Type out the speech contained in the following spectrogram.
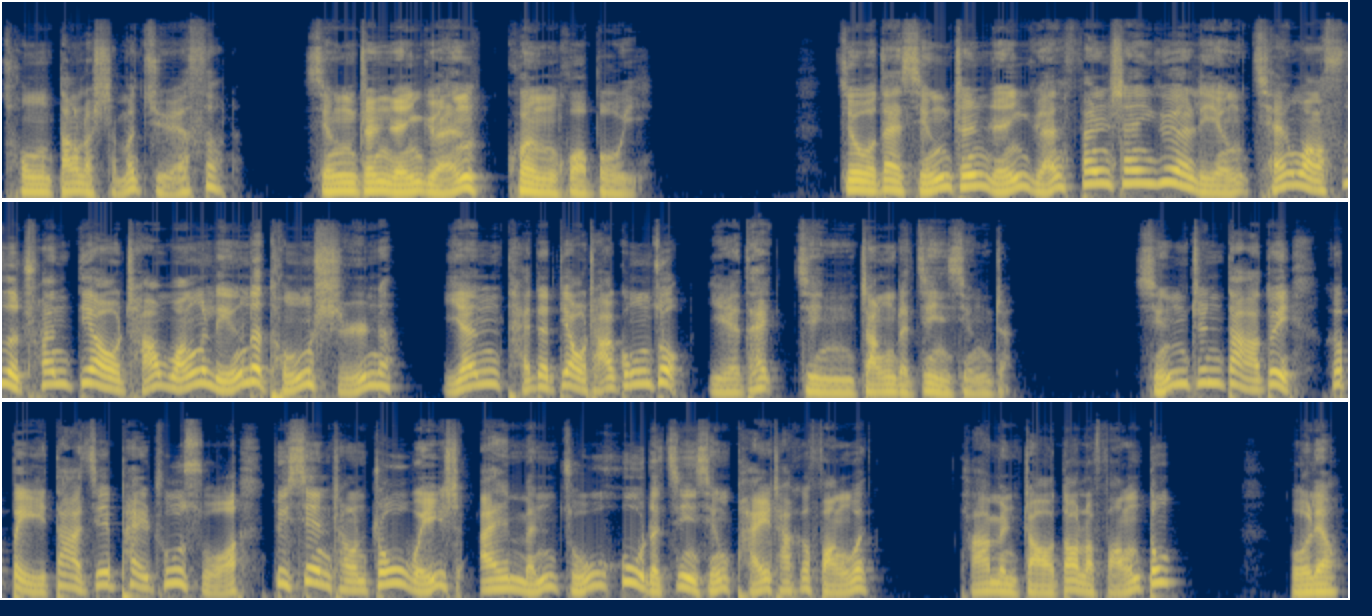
充当了什么角色呢？刑侦人员困惑不已。就在刑侦人员翻山越岭前往四川调查王玲的同时呢，烟台的调查工作也在紧张的进行着。刑侦大队和北大街派出所对现场周围是挨门逐户的进行排查和访问。他们找到了房东，不料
